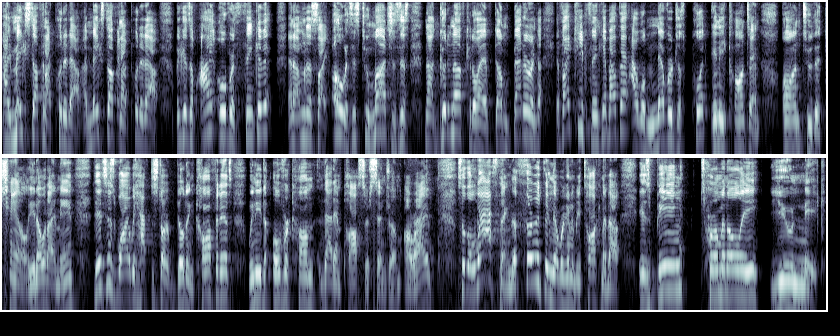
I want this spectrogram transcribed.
I make stuff and I put it out. I make stuff and I put it out. Because if I overthink of it and I'm just like, oh, is this too much? Is this not good enough? Could I have done better? And if I keep thinking about that, I will never just put any content onto the channel. You know what I mean? This is why we have to start building confidence. We need to overcome that imposter syndrome, all right? So the last thing, the third thing that we're gonna be talking about is being terminally unique,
